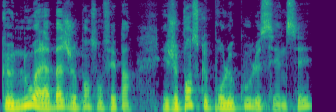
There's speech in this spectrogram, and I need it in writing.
que nous, à la base, je pense, on fait pas. Et je pense que pour le coup, le CNC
